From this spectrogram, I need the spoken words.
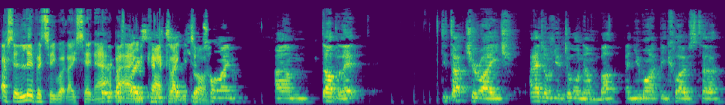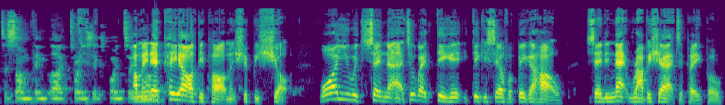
that's a liberty what they sent out But it was about how you calculate your your time. time, um, double it, deduct your age, add on your door number, and you might be close to, to something like 26.2. I mean, their. PR department should be shot. Why you would send that out? Talk about dig it, dig yourself a bigger hole, sending that rubbish out to people,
